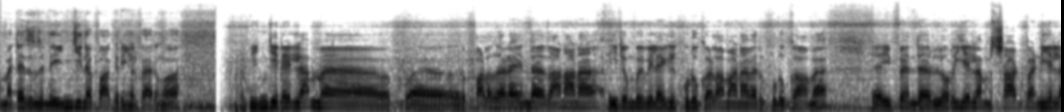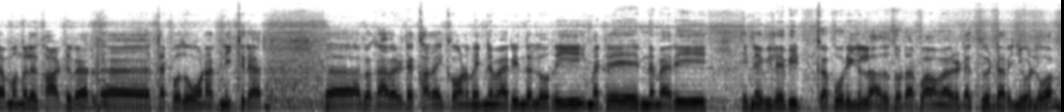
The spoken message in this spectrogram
மற்றது இந்த இன்ஜினை பார்க்குறீங்க பாருங்கள் இன்ஜின் எல்லாம் ஒரு பழுதடைந்த தான் ஆனால் இரும்பு விலைக்கு கொடுக்கலாம். ஆனால் அவர் கொடுக்காம இப்போ இந்த லொரியெல்லாம் ஸ்டார்ட் பண்ணி எல்லாம் எங்களுக்கு காட்டுவார். தற்போது ஓனர் நிற்கிறார் அவர் அவர்கிட்ட கதைக்கணும். என்ன மாதிரி இந்த லொரி மற்ற என்ன மாதிரி என்ன விலை விற்க போகிறீங்களோ அது தொடர்பாகவும் அவர்கிட்ட கேட்டறிஞ்சு கொள்வோம்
